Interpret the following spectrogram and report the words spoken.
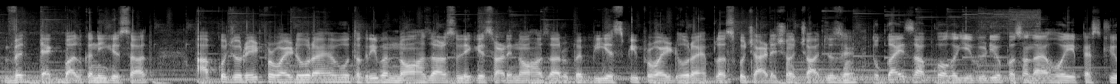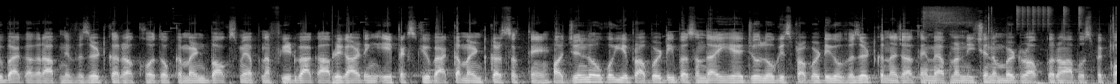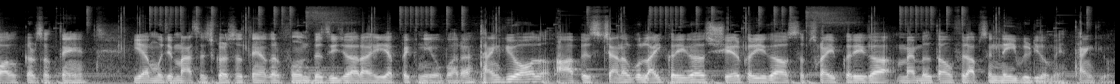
विद डेक बालकनी के साथ। आपको जो रेट प्रोवाइड हो रहा है वो तकरीबन 9000 से लेके साढ़े नौ हज़ार रुपये बी प्रोवाइड हो रहा है प्लस कुछ एडिशनल चार्जेस हैं। तो गाइज़ आपको अगर ये वीडियो पसंद आया हो एपेक्स क्यूबैक अगर आपने विज़िट कर रखा हो तो कमेंट बॉक्स में अपना फीडबैक आप रिगार्डिंग एपेक्स क्यूबैक कमेंट कर सकते हैं। और जिन लोगों को ये प्रॉपर्टी पसंद आई है, जो लोग इस प्रॉपर्टी को विज़िट करना चाहते हैं, मैं अपना नीचे नंबर ड्रॉप कर रहा हूँ, आप उस पर कॉल कर सकते हैं। या मुझे मैसेज कर सकते हैं अगर फ़ोन बिज़ी जा रहा है या पिक नहीं हो पा रहा है। थैंक यू ऑल आप इस चैनल को लाइक करिएगा शेयर करिएगा और सब्सक्राइब करिएगा। मैं मिलता हूँ फिर आपसे नई वीडियो में। Thank you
